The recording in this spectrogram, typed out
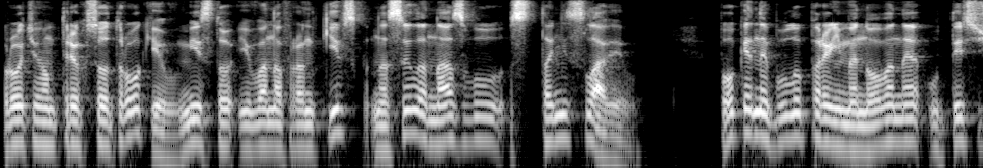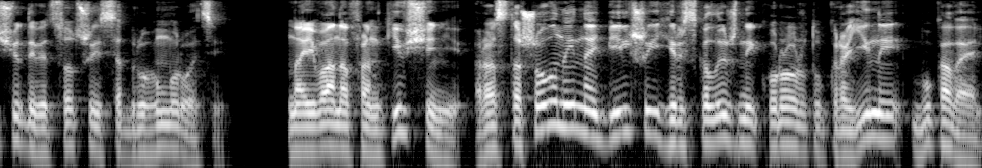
Протягом 300 років місто Івано-Франківськ носило назву Станіславів, поки не було перейменоване у 1962 році. На Івано-Франківщині розташований найбільший гірськолижний курорт України Букавель.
